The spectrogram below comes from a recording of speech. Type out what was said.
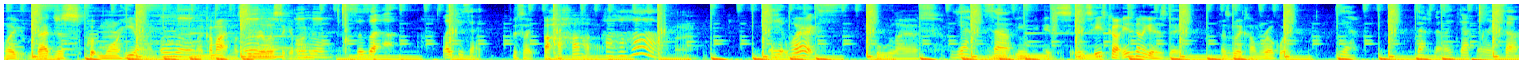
Like that just put more heat on him. Mhm. Like, come on, let's be realistic about it. Mhm. So it's like, like you said, It's like, ah ha ha, ha ha ha. It works. Cool ass. Yeah. So He- it's, it's he's co- he's gonna get his day. That's gonna come real quick. yeah, definitely, definitely. So All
